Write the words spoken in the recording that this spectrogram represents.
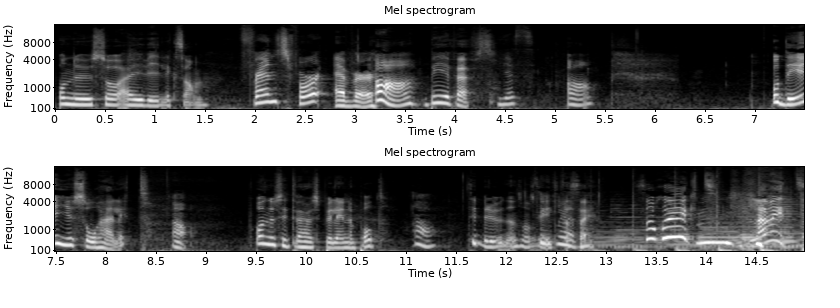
Och nu så är ju vi liksom... Friends forever. Ja, BFFs. Yes. Ja. Och det är ju så härligt. Ja. Och nu sitter vi här och spelar in en podd. Ja. Till bruden som ska gifta sig. Så sjukt! Love it!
